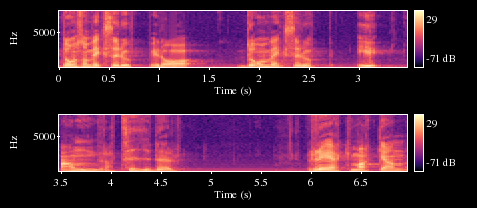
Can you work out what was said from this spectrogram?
De som växer upp idag, de växer upp i andra tider. Räkmackan,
